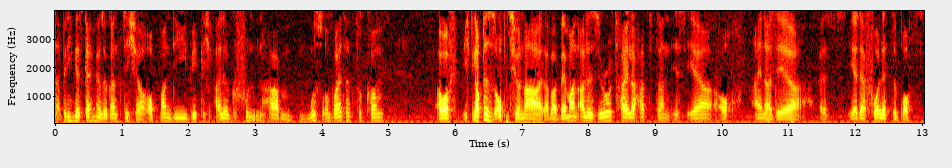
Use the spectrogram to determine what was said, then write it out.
da bin ich mir jetzt gar nicht mehr so ganz sicher, ob man die wirklich alle gefunden haben muss, um weiterzukommen. Aber ich glaube, das ist optional. Aber wenn man alle Zero-Teile hat, dann ist er auch einer der, ist eher der vorletzte Boss.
